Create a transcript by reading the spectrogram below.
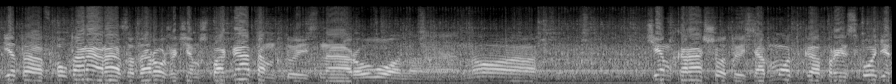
где-то в полтора раза дороже, чем шпагатом, то есть на рулон. Но чем хорошо, то есть обмотка происходит,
